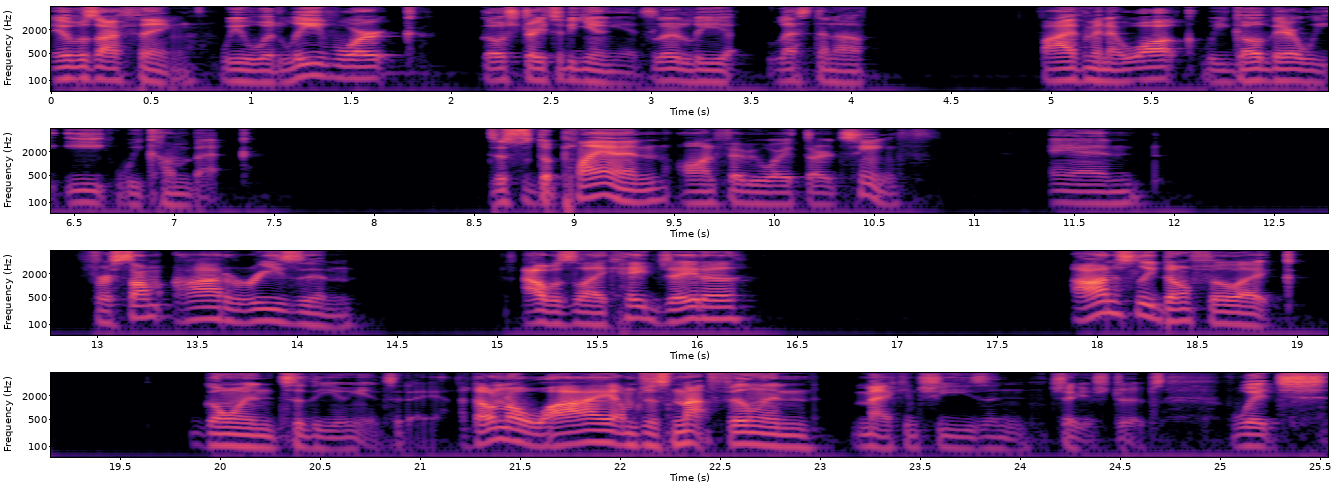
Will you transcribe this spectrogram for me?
It was our thing. We would leave work go straight to the Union. It's literally less than a five minute walk. We go there, we eat, we come back. This was the plan on February 13th. And for some odd reason, I was like, hey, Jada, I honestly don't feel like going to the Union today. I don't know why. I'm just not feeling mac and cheese and chicken strips, which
